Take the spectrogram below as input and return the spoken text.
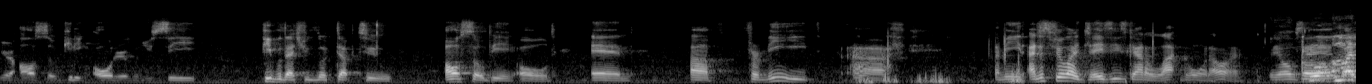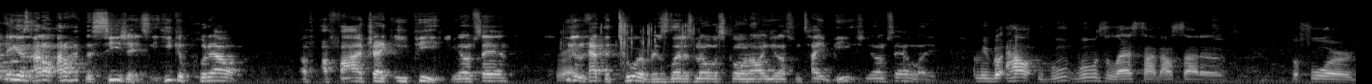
you're also getting older when you see people that you looked up to also being old. And uh, for me, uh, I mean, I just feel like Jay Z's got a lot going on. You know what I'm saying? Well, my like, thing is, I don't, I don't have to see Jay Z. He could put out a, a five track EP. You know what I'm saying? Right. He doesn't have to tour, but just let us know what's going on. Get on some tight beats. You know what I'm saying? Like, I mean, but how? When, when was the last time outside of before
